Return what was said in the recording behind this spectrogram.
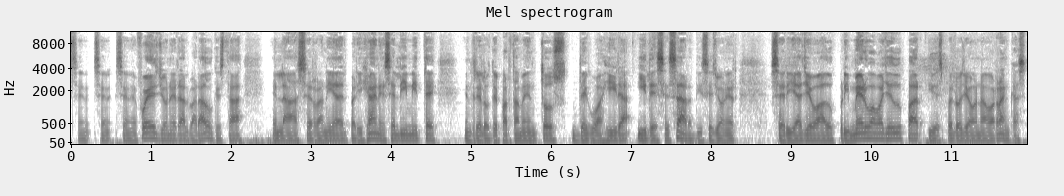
Se, me fue, Joner Alvarado, que está en la serranía del Perijá, en ese límite entre los departamentos de Guajira y de Cesar, dice Joner, sería llevado primero a Valledupar y después lo llevan a Barrancas.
